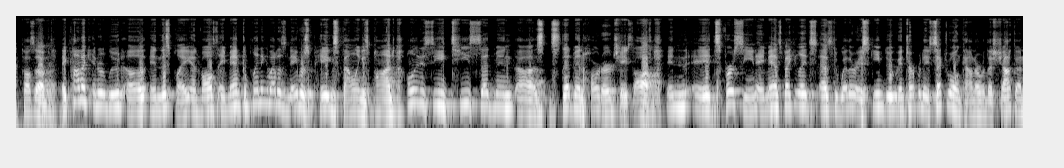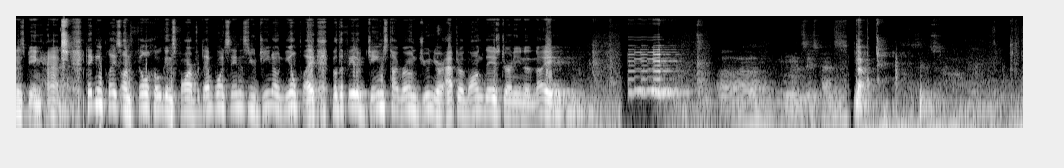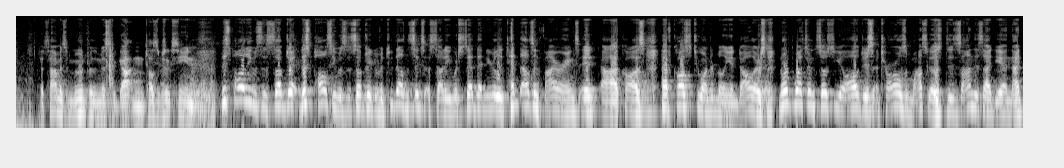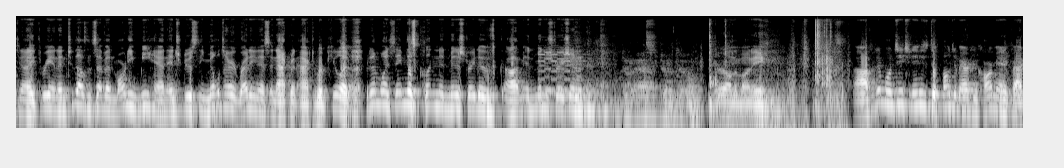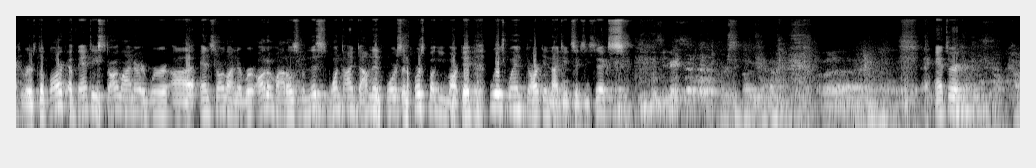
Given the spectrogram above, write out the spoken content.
Toss up. A comic interlude uh, in this play involves a man complaining about his neighbor's pigs fouling his pond, only to see T. Stedman, uh, Stedman Harder chased off. In its first scene, a man speculates as to whether a scheme to interpret a sexual encounter with a shotgun is being hatched. Taking place on Phil Hogan's farm for 10 points, named this Eugene O'Neill play about the fate of James Tyrone Jr. after a long day's journey into the night. Uh, Moon and Sixpence. No. The time is a moon for the misbegotten. Toss up 16. This policy was the subject. This policy was the subject of a 2006 study, which said that nearly 10,000 firings it uh, caused have cost 200 million dollars. Northwestern sociologist Charles Moskos designed this idea in 1993, and in 2007, Marty Meehan introduced the Military Readiness Enactment Act to repeal it. But then, points, name this Clinton administrative uh, administration. Don't ask, don't tell. You're on the money. Uh, for example, teaching these defunct American car manufacturers, the Lark, Avanti, Starliner were uh, and Starliner were auto models from this one-time dominant force and horse buggy market, which went dark in 1966. Horse buggy, huh? What a- Answer:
